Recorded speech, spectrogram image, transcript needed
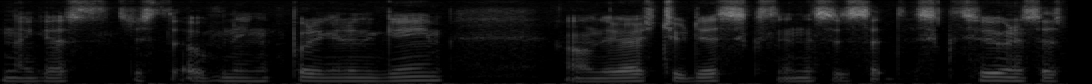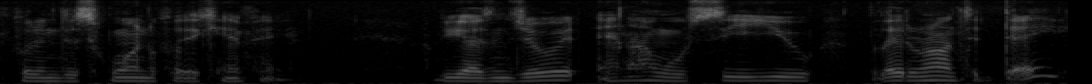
and I guess just the opening putting it in the game. Um, there are two discs and this is set disc 2 and it says put in disc 1 to play the campaign. Hope you guys enjoy it and I will see you later on today.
